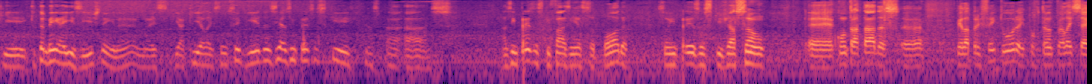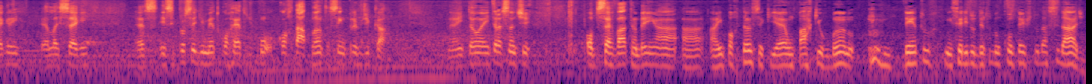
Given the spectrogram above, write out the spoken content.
que, que também aí existem, né? mas que aqui elas são seguidas e as empresas que as, as, as empresas que fazem essa poda são empresas que já são é, contratadas é, pela prefeitura e, portanto, elas seguem, elas seguem esse procedimento correto de cortar a planta sem prejudicar. Né? Então é interessante observar também a, a, a, importância que é um parque urbano dentro, inserido dentro do contexto da cidade.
